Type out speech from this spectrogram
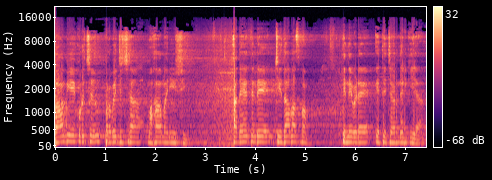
ഭാവിയെക്കുറിച്ച് പ്രവചിച്ച മഹാമനീഷി അദ്ദേഹത്തിന്റെ ചിതാഭസ്മം ഇന്നിവിടെ എത്തിച്ചേർന്നിരിക്കുകയാണ്.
